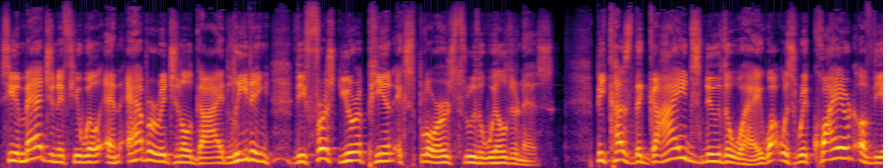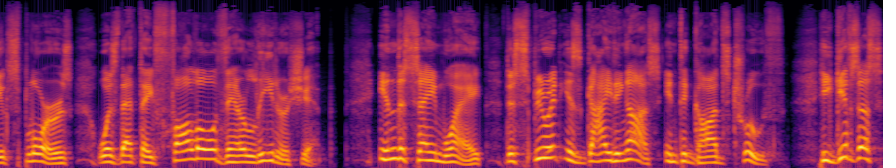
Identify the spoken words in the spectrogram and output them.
So imagine, if you will, an Aboriginal guide leading the first European explorers through the wilderness. Because the guides knew the way, what was required of the explorers was that they follow their leadership. In the same way, the Spirit is guiding us into God's truth. He gives us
